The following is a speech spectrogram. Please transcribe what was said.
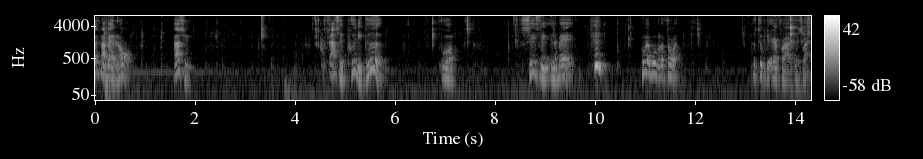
That's not bad at all. Actually, it's actually pretty good for seasoning in the bag. Whoever would have thought? Let's see what the air fryer tastes like.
